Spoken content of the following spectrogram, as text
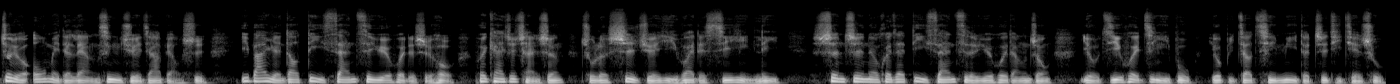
就有欧美的两性学家表示，一般人到第三次约会的时候，会开始产生除了视觉以外的吸引力。甚至呢，会在第三次的约会当中有机会进一步有比较亲密的肢体接触，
